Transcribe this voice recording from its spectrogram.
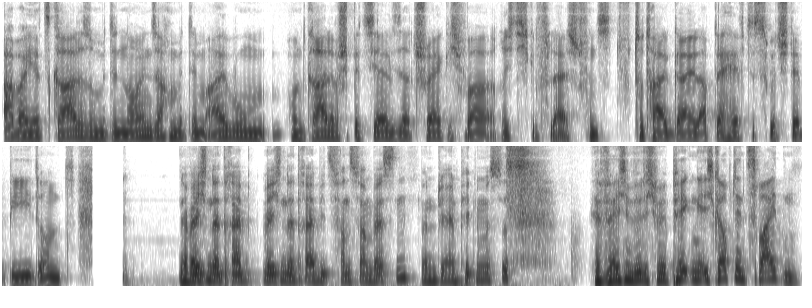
aber jetzt gerade so mit den neuen Sachen, mit dem Album und gerade speziell dieser Track, ich war richtig geflasht. Finde es total geil. Ab der Hälfte switcht der Beat und Ja, welchen der, drei, welchen der drei Beats fandst du am besten, wenn du dir einen picken müsstest? ja, welchen würde ich mir picken? Ich glaube den zweiten.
